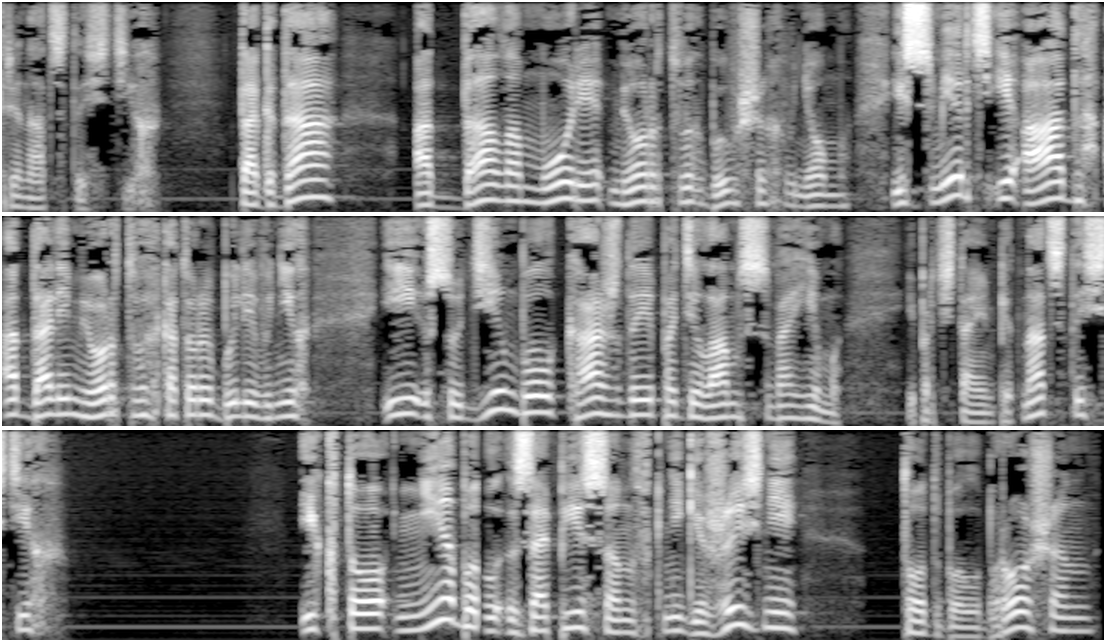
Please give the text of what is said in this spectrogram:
13 стих. «Тогда отдало море мертвых, бывших в нем, и смерть и ад отдали мертвых, которые были в них, и судим был каждый по делам своим». И прочитаем 15 стих. «И кто не был записан в книге жизни, тот был брошен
